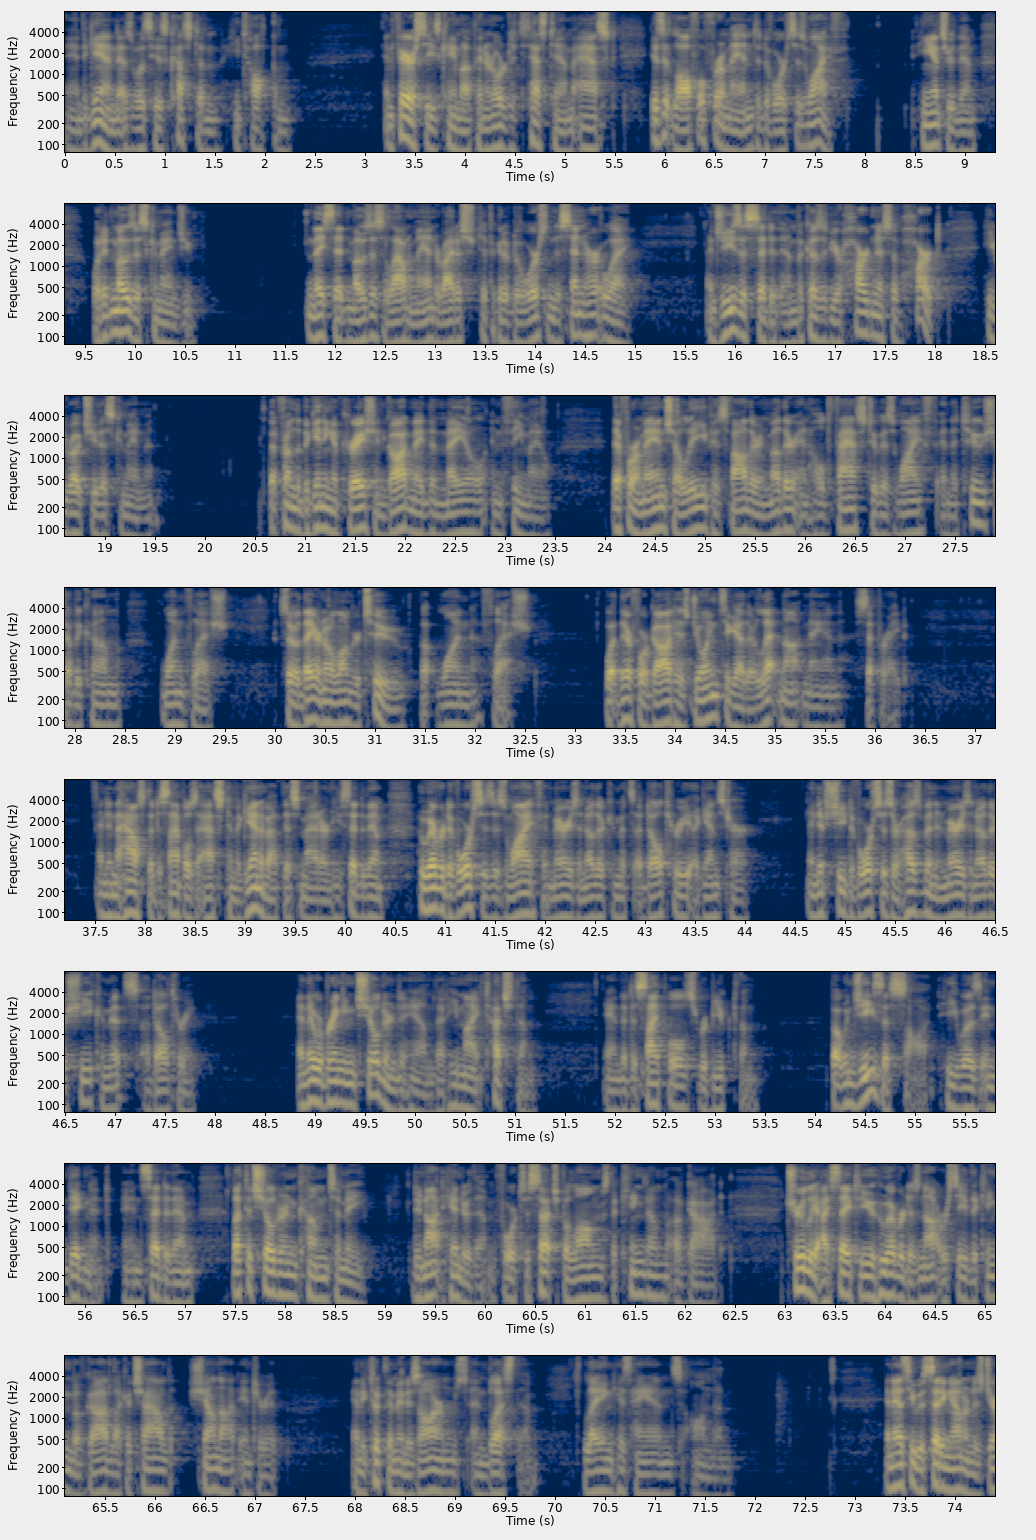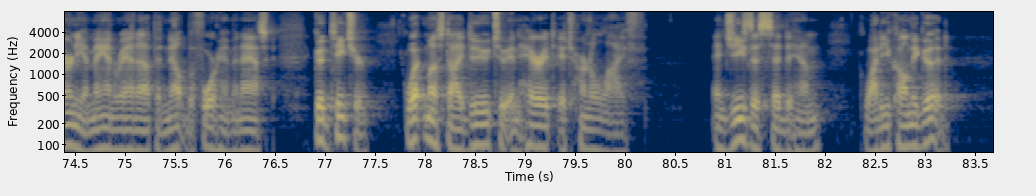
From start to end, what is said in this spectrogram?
And again, as was his custom, he taught them. And Pharisees came up, and in order to test him, asked, Is it lawful for a man to divorce his wife? He answered them, What did Moses command you? And they said, Moses allowed a man to write a certificate of divorce and to send her away. And Jesus said to them, Because of your hardness of heart, he wrote you this commandment. But from the beginning of creation, God made them male and female. Therefore, a man shall leave his father and mother and hold fast to his wife, and the two shall become one flesh. So they are no longer two, but one flesh. What therefore God has joined together, let not man separate. And in the house the disciples asked him again about this matter, and he said to them, Whoever divorces his wife and marries another commits adultery against her. And if she divorces her husband and marries another, she commits adultery. And they were bringing children to him that he might touch them. And the disciples rebuked them. But when Jesus saw it, he was indignant and said to them, Let the children come to me. Do not hinder them, for to such belongs the kingdom of God. Truly I say to you, whoever does not receive the kingdom of God like a child shall not enter it. And he took them in his arms and blessed them, laying his hands on them. And as he was setting out on his journey, a man ran up and knelt before him and asked, Good teacher, what must I do to inherit eternal life? And Jesus said to him, Why do you call me good?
